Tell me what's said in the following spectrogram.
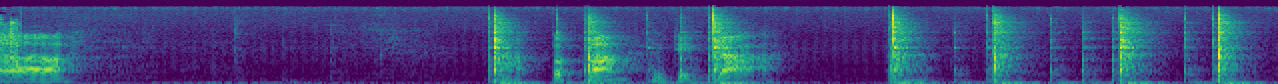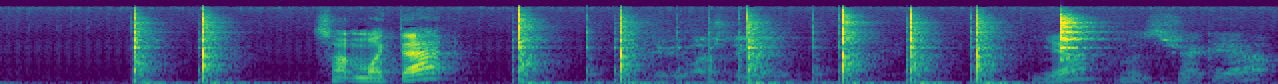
Uh. Something like that. Maybe watch it again. Yeah, let's check it out.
